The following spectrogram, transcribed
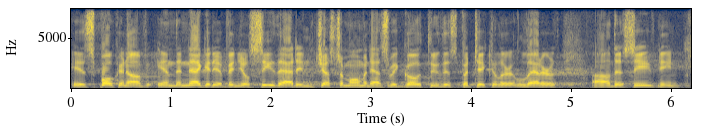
is spoken of in the negative. And you'll see that in just a moment as we go through this particular letter uh, this evening.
